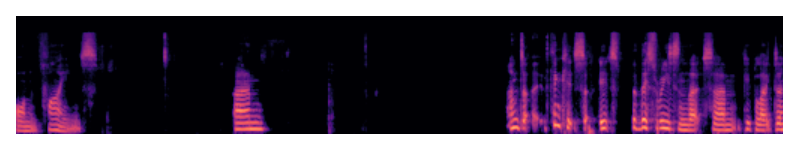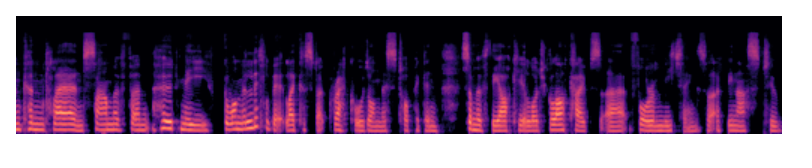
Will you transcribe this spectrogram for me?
on fines. Um, and I think it's it's for this reason that um, people like Duncan, Claire, and Sam have um, heard me go on a little bit like a stuck record on this topic in some of the archaeological archives uh, forum meetings that I've been asked to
